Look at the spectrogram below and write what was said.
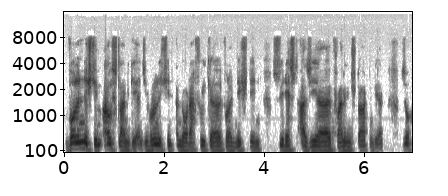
wollen nicht im Ausland gehen. Sie wollen nicht in Nordafrika, wollen nicht in Südostasien, Vereinigten Staaten gehen. So,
